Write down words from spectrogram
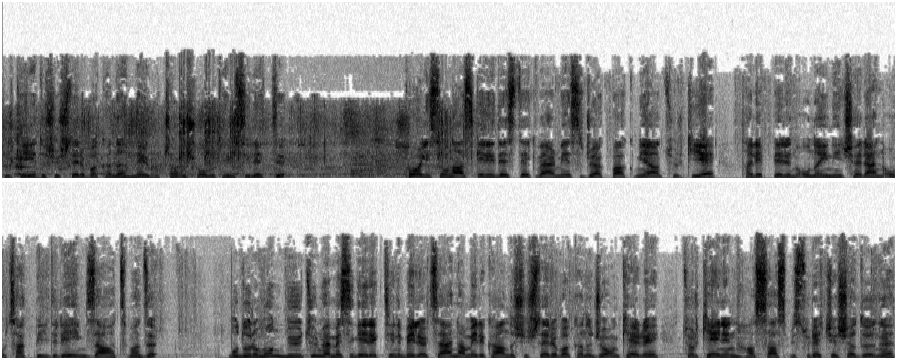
Türkiye'yi Dışişleri Bakanı Mevlüt Çavuşoğlu temsil etti. Koalisyona askeri destek vermeye sıcak bakmayan Türkiye, taleplerin onayını içeren ortak bildiriye imza atmadı. Bu durumun büyütülmemesi gerektiğini belirten Amerikan Dışişleri Bakanı John Kerry, Türkiye'nin hassas bir süreç yaşadığını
